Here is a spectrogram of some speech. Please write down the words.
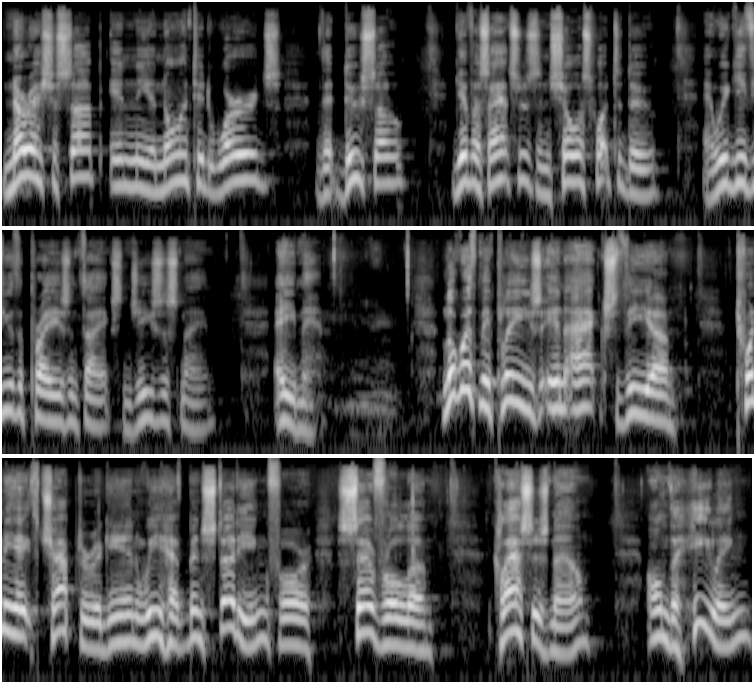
nourish us up in the anointed words that do so, give us answers and show us what to do. And we give you the praise and thanks in Jesus' name. Amen. Look with me, please, in Acts, the uh, 28th chapter again. We have been studying for several uh, classes now on the healing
